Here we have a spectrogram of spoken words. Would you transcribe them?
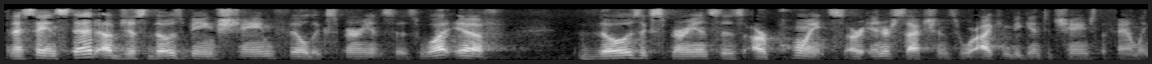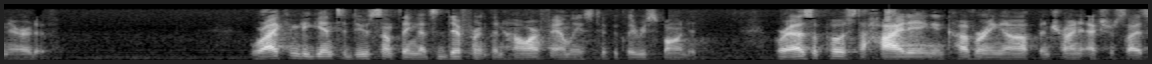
and I say, instead of just those being shame filled experiences, what if those experiences are points, are intersections where I can begin to change the family narrative? Where I can begin to do something that's different than how our family has typically responded. Or as opposed to hiding and covering up and trying to exercise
